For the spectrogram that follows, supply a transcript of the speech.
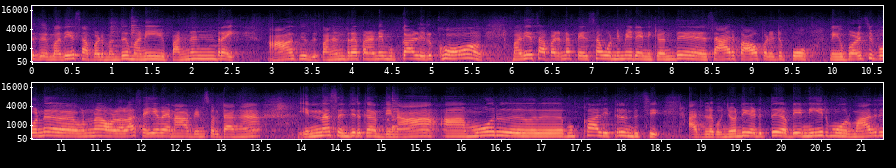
இது மதிய சாப்பாடு வந்து மணி பன்னெண்டரை ஆகுது. பன்னெண்டரை பன்னெண்டே முக்கால் இருக்கும். மதிய சாப்பாடுனா பெருசாக ஒன்றுமே இல்லை. இன்றைக்கி வந்து சார் பாவப்பட்டுட்டு போ நீங்கள் பொழைச்சி போன்னு ஒன்றும் அவ்வளோலாம் செய்ய வேணாம் அப்படின்னு சொல்லிட்டாங்க. என்ன செஞ்சுருக்கேன் அப்படின்னா மோர் ஒரு முக்கால் லிட்டர் இருந்துச்சு. அதில் கொஞ்சோண்டு எடுத்து அப்படியே நீர் மோர் மாதிரி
